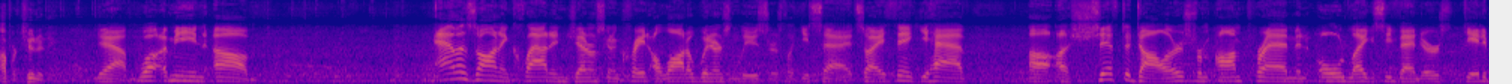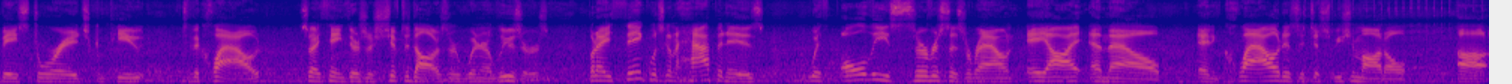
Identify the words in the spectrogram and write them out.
opportunity. Yeah, well, I mean, um, Amazon and cloud in general is going to create a lot of winners and losers, like you said. So I think you have uh, a shift of dollars from on-prem and old legacy vendors, database storage, compute, to the cloud. So I think there's a shift of dollars that are winner losers. But I think what's going to happen is, with all these services around AI, ML, and cloud as a distribution model, uh,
